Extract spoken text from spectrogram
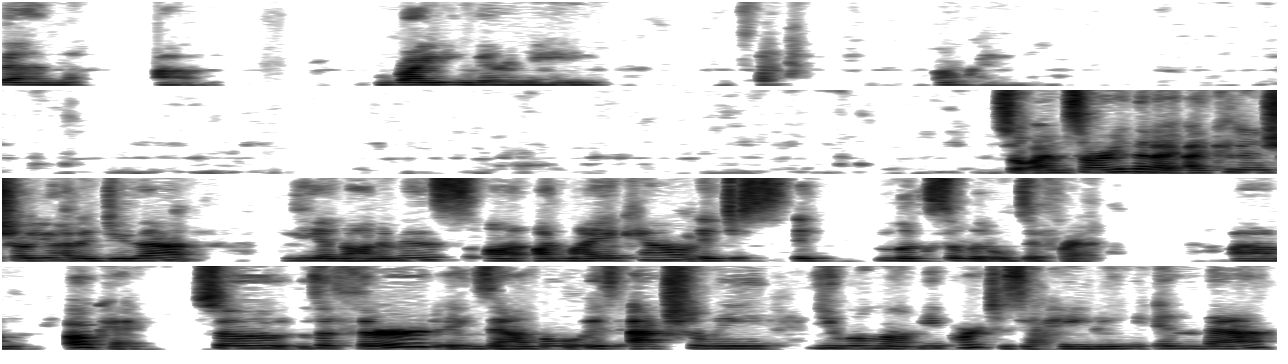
them um, writing their name. Okay. So I'm sorry that I, I couldn't show you how to do that. The anonymous on, on my account, it just, it looks a little different. Um, okay, so the third example is actually, you will not be participating in that.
